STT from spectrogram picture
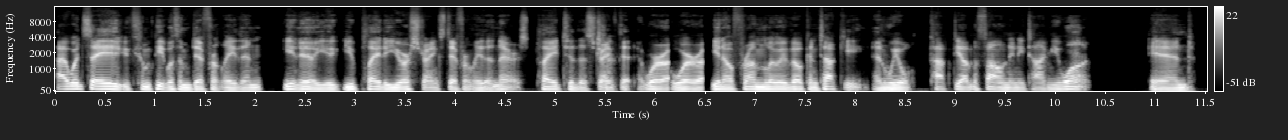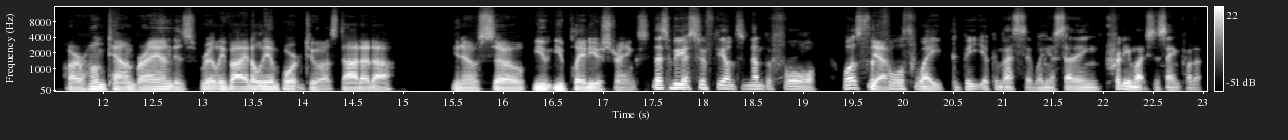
I would say you compete with them differently than, you know, you, you play to your strengths differently than theirs. Play to the strength sure. that we're, we're, you know, from Louisville, Kentucky, and we will talk to you on the phone anytime you want. And our hometown brand is really vitally important to us. Da, da, da. You know, so you, you play to your strengths. Let's move swiftly on to number four. What's the yeah. fourth way to beat your competitor when you're selling pretty much the same product?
